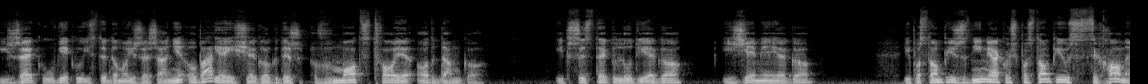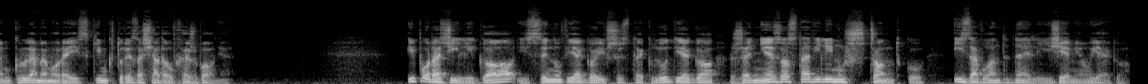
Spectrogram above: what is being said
I rzekł wiekuisty do Mojżesza, nie obawiaj się go, gdyż w moc twoje oddam go. I wszystek lud jego, i ziemię jego. I postąpisz z nim, jakoś postąpił z Sychonem, królem emorejskim, który zasiadał w Heszbonie. I porazili go, i synów jego, i wszystek lud jego, że nie zostawili mu szczątku i zawładnęli ziemią jego.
